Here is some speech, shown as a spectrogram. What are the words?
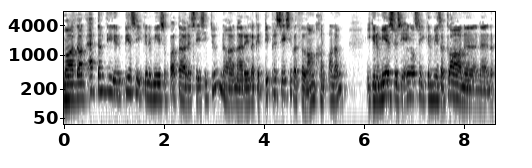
Maar dan ek dink die Europese ekonomie is op pad na 'n resessie toe, na 'n redelike diep resessie wat vir lank gaan aanhou. Ekonomieë soos die Engelse ekonomie is al klaar in 'n in 'n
